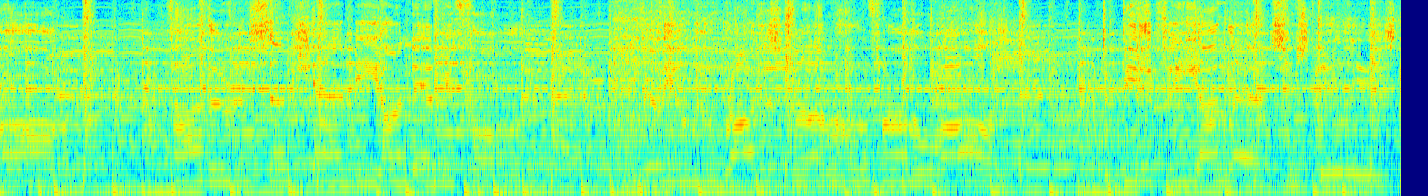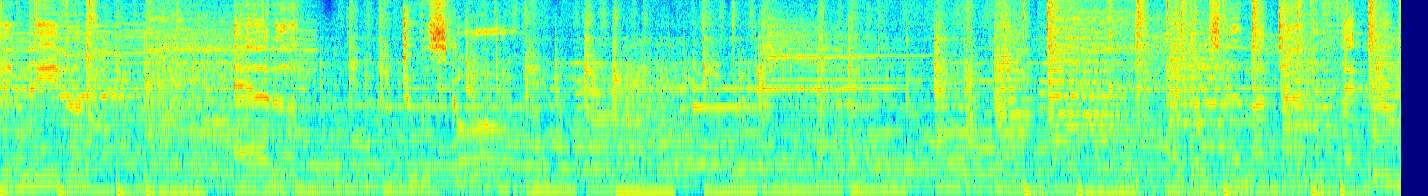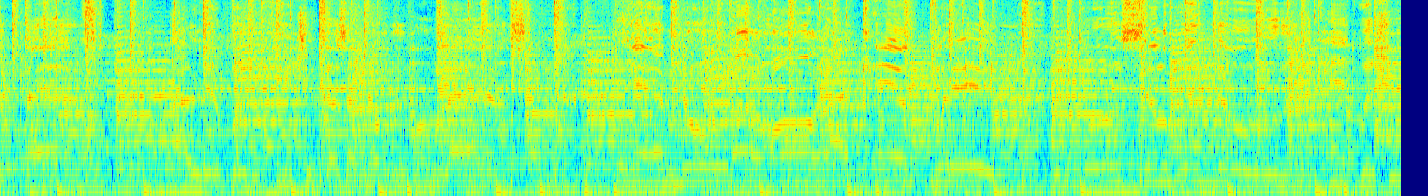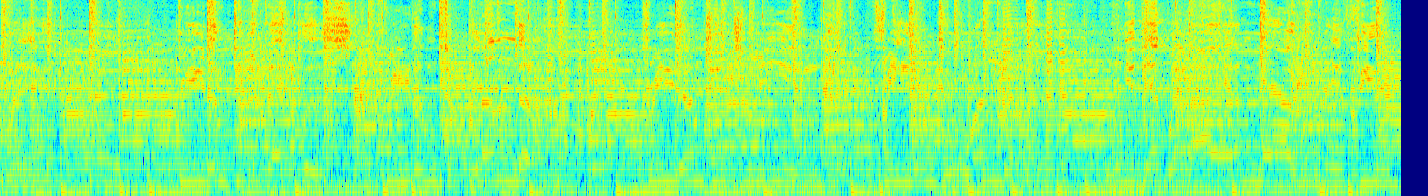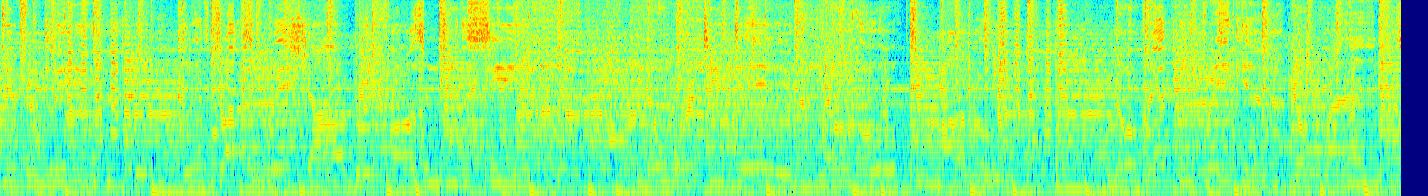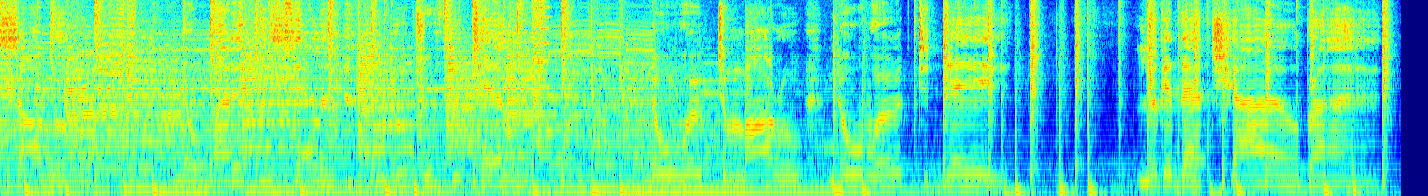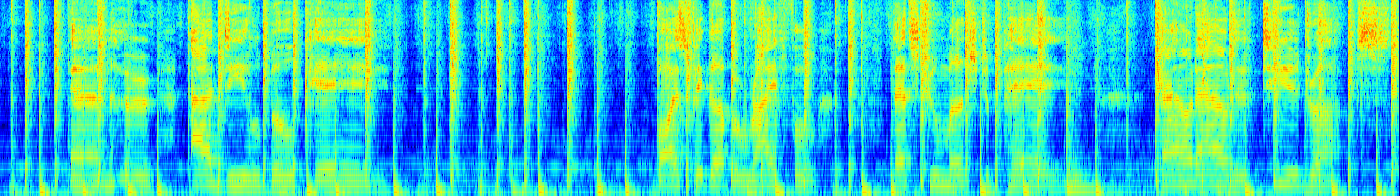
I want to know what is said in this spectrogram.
at that child bride and her ideal bouquet. Boys pick up a rifle, that's too much to pay. Count out her teardrops,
